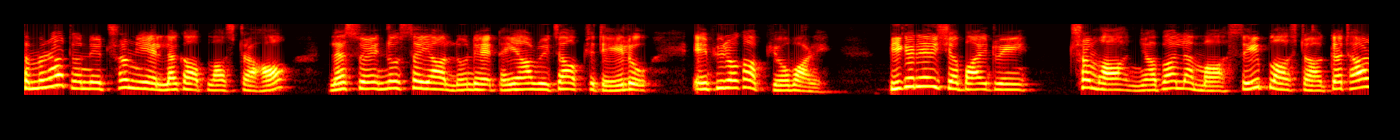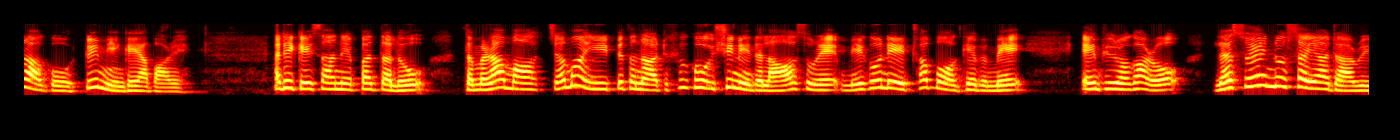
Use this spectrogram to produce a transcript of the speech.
သမ္မတဒေါ်နယ်ထရမ့်ရဲ့လက်ကဘလတ်စတာဟာလက်ဆွဲနှုတ်ဆက်ရလွန်းတဲ့ဒဏ်ရာတွေကြောင့်ဖြစ်တယ်လို့အင်ဖြူတော်ကပြောပါတယ်။ပြီးခဲ့တဲ့ရက်ပိုင်းအတွင်းထရမ့်ဟာညာဘက်လက်မှာဆေးပလတ်စတာကတ်ထားတာကိုတွေ့မြင်ခဲ့ရပါတယ်။အဲ့ဒီကိစ္စနဲ့ပတ်သက်လို့သမ္မတမှာကျန်းမာရေးပြဿနာတစ်ခုခုရှိနေသလားဆိုတဲ့မေးခွန်းတွေထွက်ပေါ်ခဲ့ပေမဲ့အင်ဖြူတော်ကတော့လက်ဆွဲနှုတ်ဆက်ရတာတွေ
